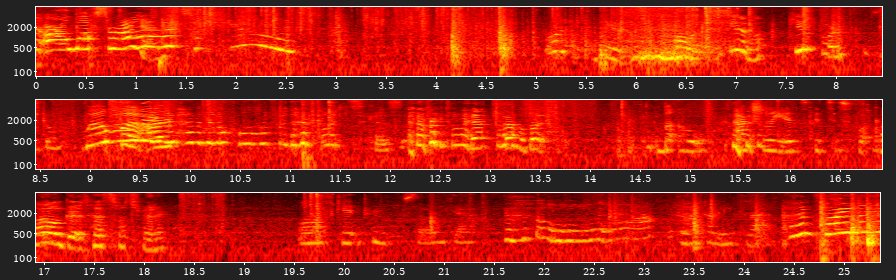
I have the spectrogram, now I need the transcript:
for Arl wolf Sariden. Oh, that's so cute. Mm-hmm. Cute. Well, even have a little hole for their to have a. Butthole. Actually, it's it's his foot. Oh, good. That's much better. Olaf can't poop, so yeah. oh. Doesn't that. And finally,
